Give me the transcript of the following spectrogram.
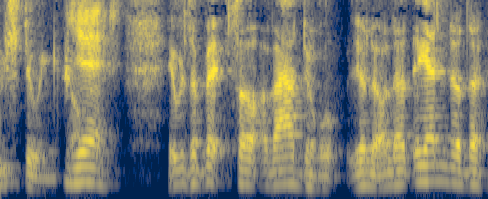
used to in comics. Yeah. It was a bit sort of adult, you know. And at the end of the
